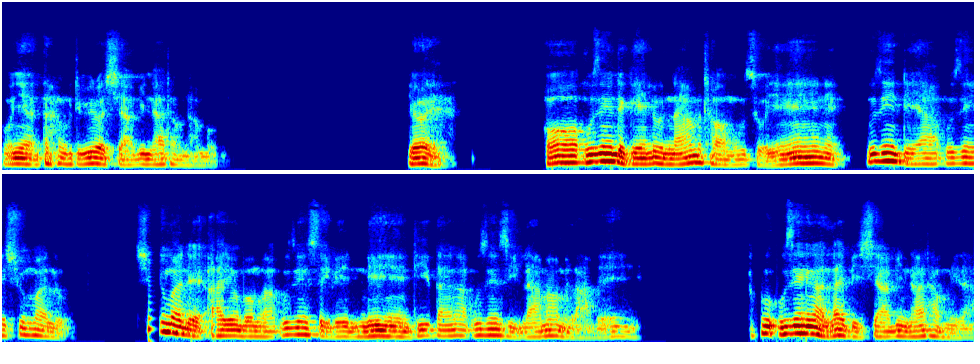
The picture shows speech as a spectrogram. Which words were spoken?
ဘုန်းကြီးကအတန်ကိုဒီပြီးတော့ရှားပြီးနားထောင်တာမဟုတ်ဘူးပြောတယ်ဩဦးစင်းတကယ်လို့နားမထောင်ဘူးဆိုရင်တဲ့ဦးစင်းတရားဦးစင်းရှုမှတ်လို့ရှုမှတ်တဲ့အာယုံပေါ်မှာဥစဉ်စိတ်လေးနေရင်ဒီတန်ကဥစဉ်စီလာမမလာပဲ အခုဥစဉ်ကလိုက်ပြီးရှာပြီးနားထောင်နေတာ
